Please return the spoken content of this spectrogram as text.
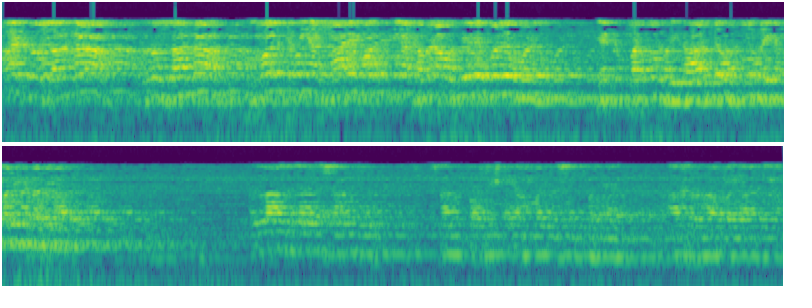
اور روزانہ روزانہ، ملک دیا، سارے ملک دیا خبر تیرے کو ایک پرور دگار جو حکم نہیں پتہ کرنا اللہ شان سان توفیق عمل نصیب فرمائے۔ آخر اللہ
